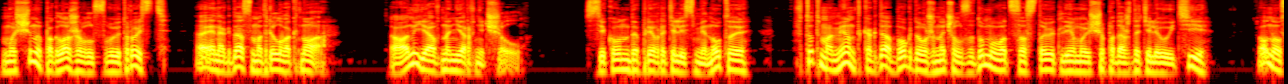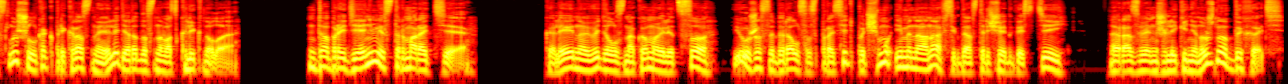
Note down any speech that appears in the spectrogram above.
Мужчина поглаживал свою трость, а иногда смотрел в окно. Он явно нервничал. Секунды превратились в минуты. В тот момент, когда Богда уже начал задумываться, стоит ли ему ещё подождать или уйти, он услышал, как прекрасная леди радостно воскликнула. «Добрый день, мистер Моретти!» Клейн увидел знакомое лицо и уже собирался спросить, почему именно она всегда встречает гостей. Разве Анжелике не нужно отдыхать?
